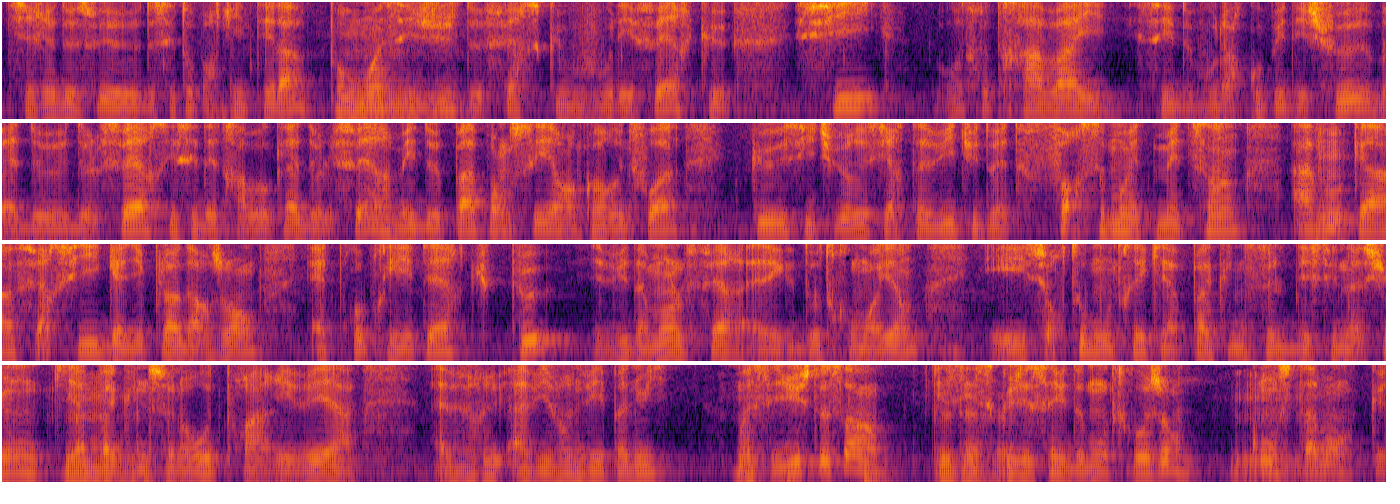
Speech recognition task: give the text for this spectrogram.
tirer de, ce, de cette opportunité-là. Pour moi, Mhm. c'est juste de faire ce que vous voulez faire, que si votre travail, c'est de vouloir couper des cheveux, bah de, de le faire. Si c'est d'être avocat, de le faire, mais de pas penser, encore une fois, que si tu veux réussir ta vie, tu dois être forcément être médecin, avocat, faire ci, gagner plein d'argent, être propriétaire. Tu peux évidemment le faire avec d'autres moyens et surtout montrer qu'il n'y a pas qu'une seule destination, qu'il n'y a pas qu'une seule route pour arriver à, à, vivre- à vivre une vie épanouie. Moi, c'est juste ça. hein. Et c'est ce que j'essaye de montrer aux gens constamment. Que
